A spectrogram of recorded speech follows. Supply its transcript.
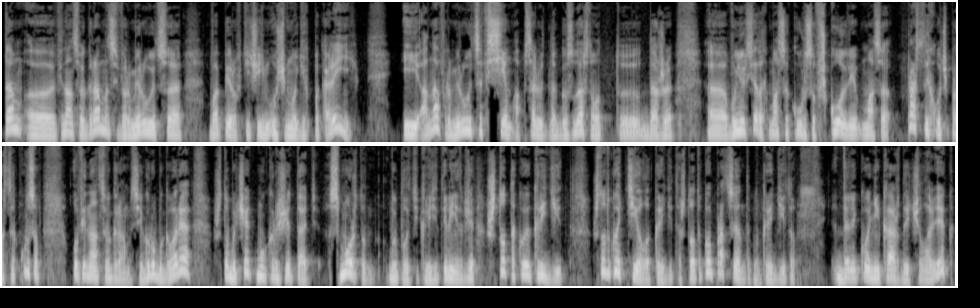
там э, финансовая грамотность формируется, во-первых, в течение очень многих поколений, и она формируется всем абсолютно государством. Вот э, даже э, в университетах масса курсов, в школе масса простых, очень простых курсов о финансовой грамотности. Грубо говоря, чтобы человек мог рассчитать, сможет он выплатить кредит или нет. Вообще, что такое кредит, что такое тело кредита, что такое проценты по кредиту. Далеко не каждый человек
